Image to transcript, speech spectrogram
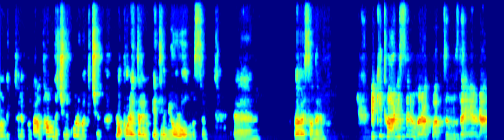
Örgütü tarafından tam da Çin'i korumak için rapor edilmiyor olması. E, böyle sanırım. Peki tarihsel olarak baktığımızda Evren,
